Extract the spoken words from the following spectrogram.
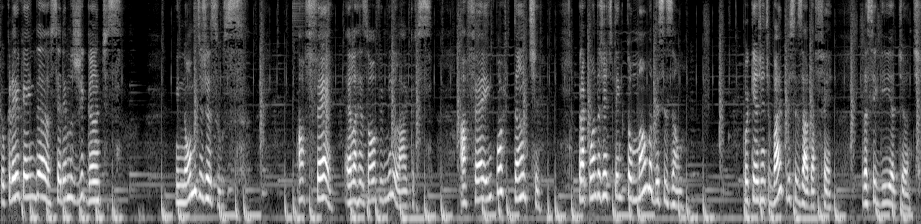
Eu creio que ainda seremos gigantes. Em nome de Jesus. A fé, ela resolve milagres. A fé é importante para quando a gente tem que tomar uma decisão. Porque a gente vai precisar da fé para seguir adiante.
